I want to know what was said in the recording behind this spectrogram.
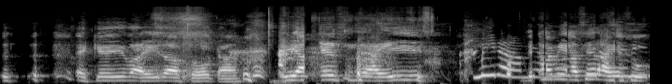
es que me imagino a Soca y a Ezra ahí. Mira, déjame hacer a Jesús.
